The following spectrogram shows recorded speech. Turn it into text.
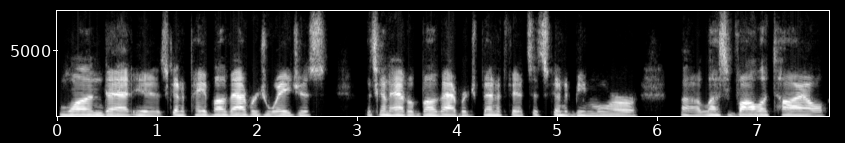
one that is going to pay above average wages, it's going to have above average benefits, it's going to be more uh, less volatile,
